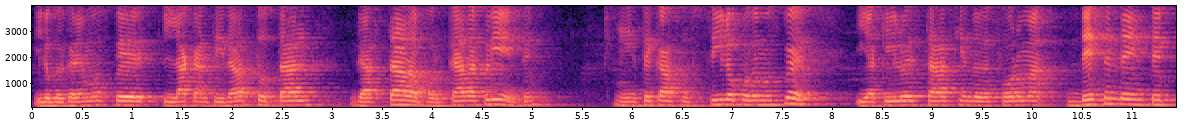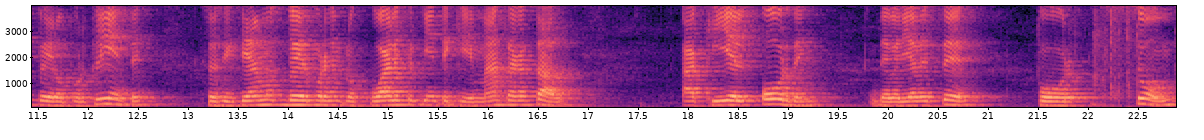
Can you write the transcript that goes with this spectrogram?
y lo que queremos ver la cantidad total gastada por cada cliente, en este caso sí lo podemos ver y aquí lo está haciendo de forma descendente pero por cliente. si quisiéramos ver, por ejemplo, cuál es el cliente que más ha gastado, aquí el orden debería de ser por sum,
